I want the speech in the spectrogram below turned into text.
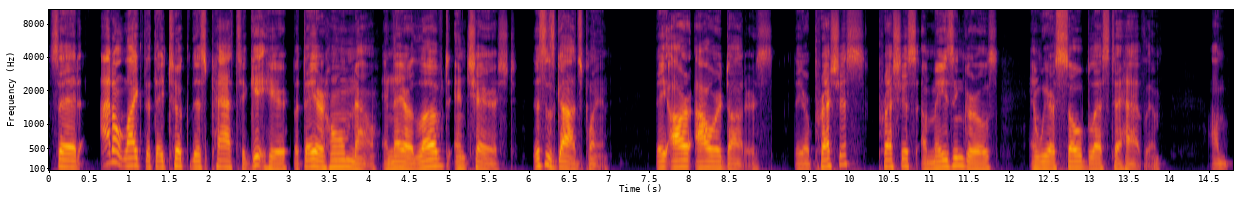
said, I don't like that they took this path to get here, but they are home now, and they are loved and cherished. This is God's plan. They are our daughters. They are precious, precious, amazing girls, and we are so blessed to have them. Um,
